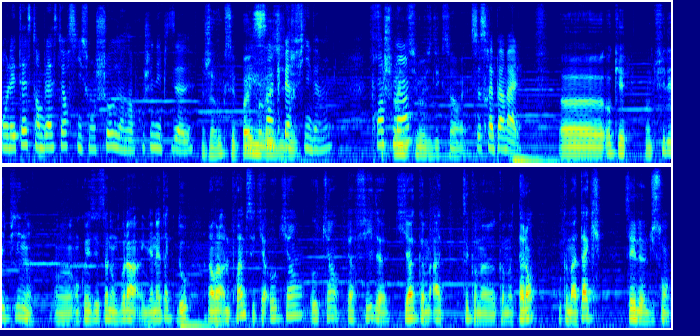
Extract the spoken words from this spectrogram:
on les teste en blaster s'ils sont chauds dans un prochain épisode. J'avoue que c'est pas les une mauvaise 5 idée. perfides. hein. Franchement, pas une si mauvaise idée que ça, ouais. ce serait pas mal. Euh, ok, donc Philippine, euh, on connaissait ça, donc voilà, il y a une attaque d'eau. Alors voilà, le problème c'est qu'il n'y a aucun, aucun perfide qui a comme, comme, euh, comme talent, ou comme attaque, tu sais, le- du soin.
